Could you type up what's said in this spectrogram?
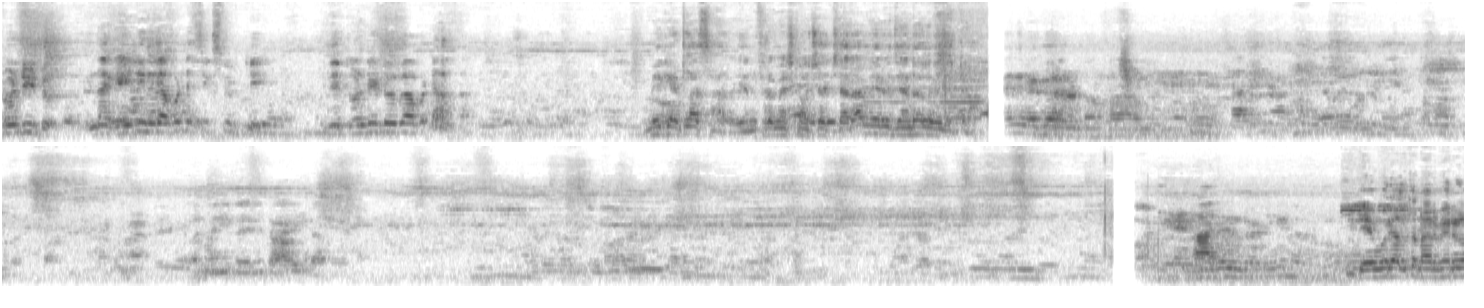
ట్వంటీ టూ ఇందాక ఎయిటీన్ కాబట్టి సిక్స్ ఫిఫ్టీ ఇది ట్వంటీ టూ కాబట్టి అంత. మీకు ఎట్లా సార్? ఇన్ఫర్మేషన్ వచ్చి వచ్చారా? మీరు జనరల్ విజిట్ ఏ ఊరు వెళ్తున్నారు మీరు?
